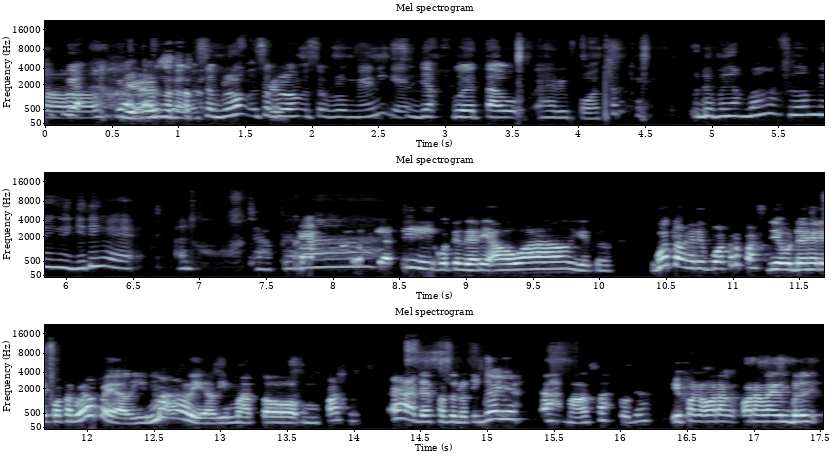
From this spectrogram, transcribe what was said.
Enggak, enggak, Yes. tunggu, tunggu. Sebelum sebelum sebelumnya ini kayak sejak gue tahu Harry Potter kayak udah banyak banget filmnya gitu. Jadi kayak aduh capek lah. ya sih ikutin dari awal gitu gue tau Harry Potter pas dia udah Harry Potter berapa ya lima kali ya lima atau empat eh ada satu dua tiga ya ah malas lah udah even orang orang lain ber-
